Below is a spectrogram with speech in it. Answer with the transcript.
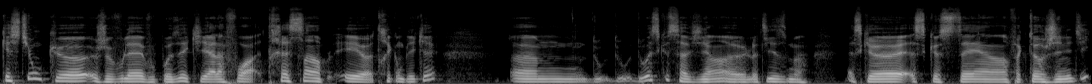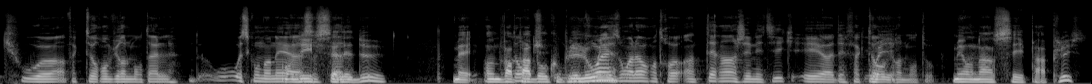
question que je voulais vous poser, qui est à la fois très simple et euh, très compliquée. Euh, D'où est-ce que ça vient, euh, l'autisme? Est-ce que c'est un facteur génétique ou un facteur environnemental? Où est-ce qu'on en est on dit ce que c'est les deux. Mais on ne va Donc, pas beaucoup plus une loin. combinaison alors entre un terrain génétique et des facteurs Oui. environnementaux. Mais on n'en sait pas plus.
